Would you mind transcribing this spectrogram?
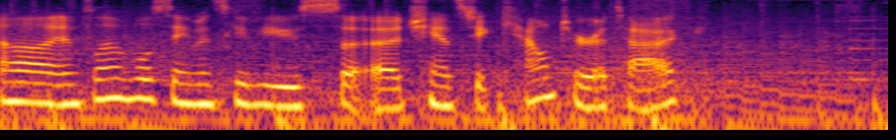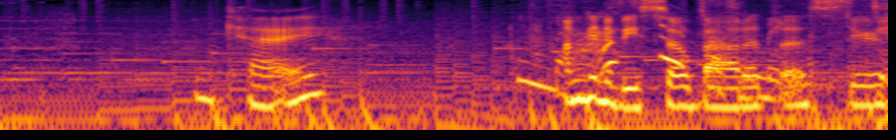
Uh, inflammable statements give you a chance to counterattack. Okay. I'm gonna be so bad at this, dude.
